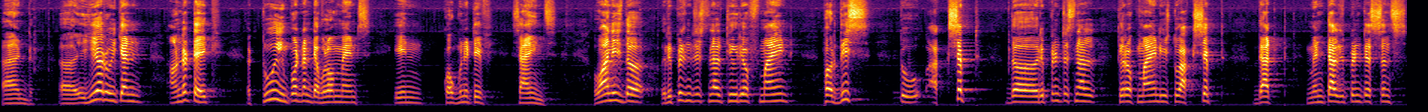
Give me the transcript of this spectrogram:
And uh, here we can undertake uh, two important developments in cognitive science. One is the representational theory of mind. For this to accept the representational theory of mind is to accept that mental representations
